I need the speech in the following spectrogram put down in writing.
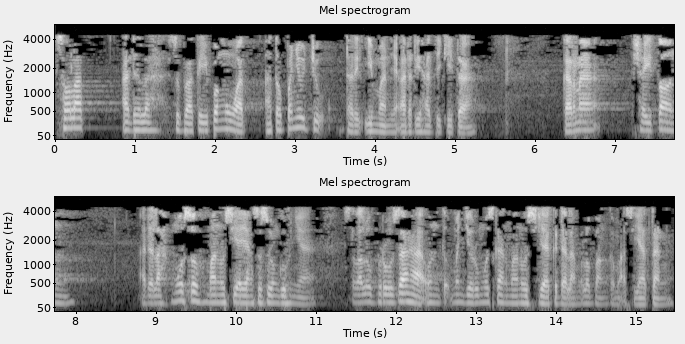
salat adalah sebagai penguat atau penyujuk dari iman yang ada di hati kita. Karena syaitan adalah musuh manusia yang sesungguhnya selalu berusaha untuk menjerumuskan manusia ke dalam lubang kemaksiatan.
